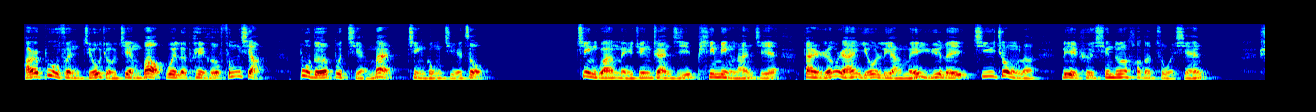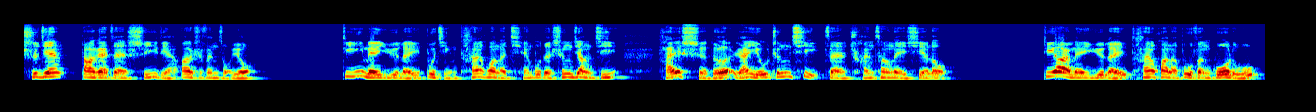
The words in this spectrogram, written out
而部分九九舰爆为了配合风向，不得不减慢进攻节奏。尽管美军战机拼命拦截，但仍然有两枚鱼雷击中了列克星敦号的左舷。时间大概在十一点二十分左右。第一枚鱼雷不仅瘫痪了前部的升降机，还使得燃油蒸汽在船舱内泄漏。第二枚鱼雷瘫痪了部分锅炉，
